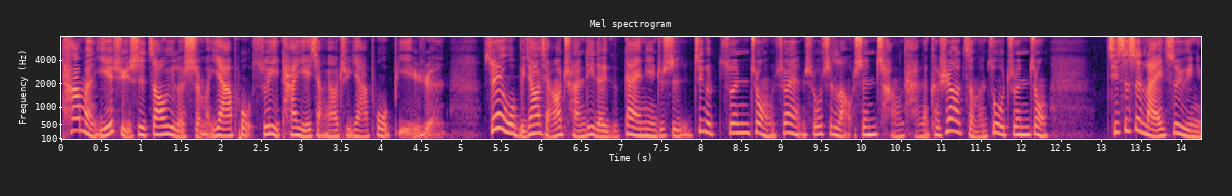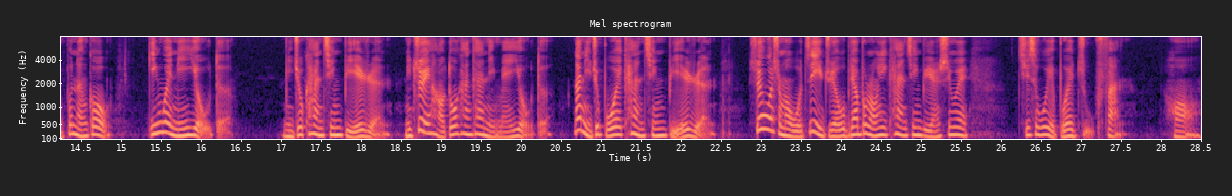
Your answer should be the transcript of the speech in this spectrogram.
他们也许是遭遇了什么压迫，所以他也想要去压迫别人。所以我比较想要传递的一个概念就是，这个尊重虽然说是老生常谈的，可是要怎么做尊重？其实是来自于你不能够，因为你有的，你就看清别人。你最好多看看你没有的，那你就不会看清别人。所以为什么我自己觉得我比较不容易看清别人，是因为其实我也不会煮饭，哦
